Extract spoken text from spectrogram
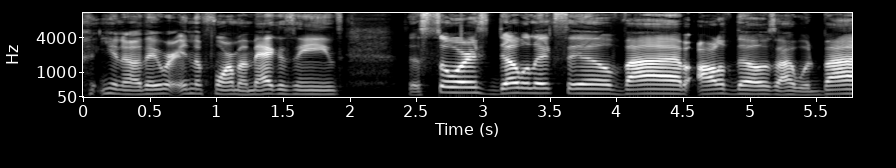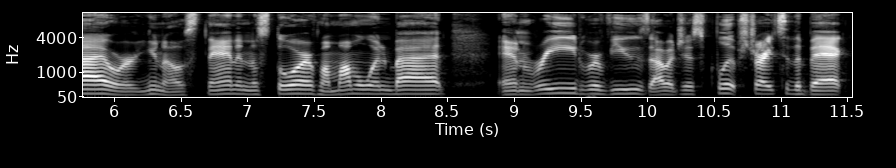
you know, they were in the form of magazines the Source, Double XL, Vibe, all of those I would buy or, you know, stand in the store if my mama wouldn't buy it and read reviews. I would just flip straight to the back.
